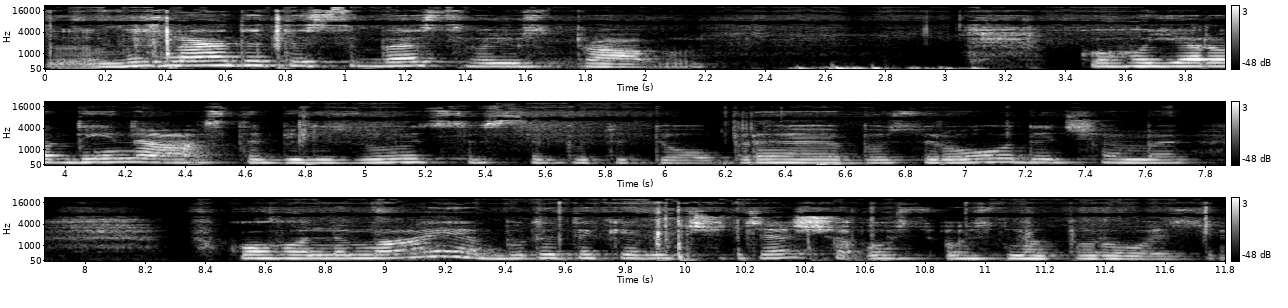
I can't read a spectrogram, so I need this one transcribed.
Ви знайдете себе, свою справу. В кого є родина, стабілізується, все буде добре, або з родичами. В кого немає, буде таке відчуття, що ось-ось на порозі.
